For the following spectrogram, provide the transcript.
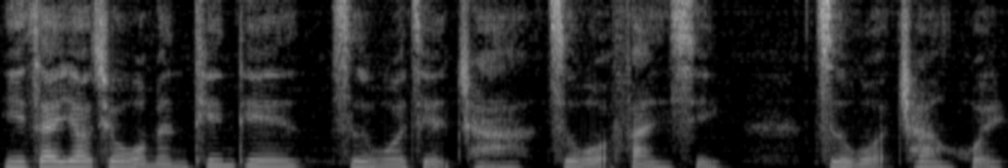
意在要求我们天天自我检查、自我反省、自我忏悔，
